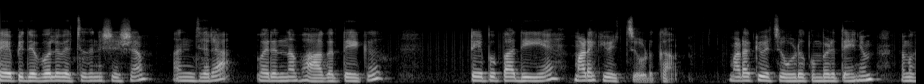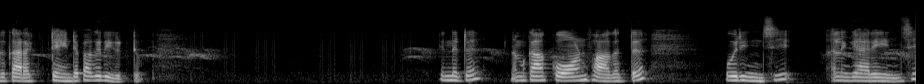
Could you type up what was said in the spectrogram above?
ടേപ്പ് ഇതേപോലെ വെച്ചതിന് ശേഷം അഞ്ചര വരുന്ന ഭാഗത്തേക്ക് ടേപ്പ് പതിയെ മടക്കി വെച്ച് കൊടുക്കാം. മടക്കി വെച്ച് കൊടുക്കുമ്പോഴത്തേനും നമുക്ക് കറക്റ്റ് അതിന്റെ പകുതി കിട്ടും. എന്നിട്ട് നമുക്ക് ആ കോൺ ഭാഗത്ത് ഒരിഞ്ച് അല്ലെങ്കിൽ അര ഇഞ്ച്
